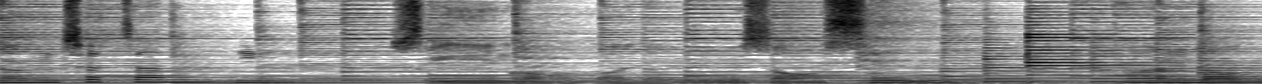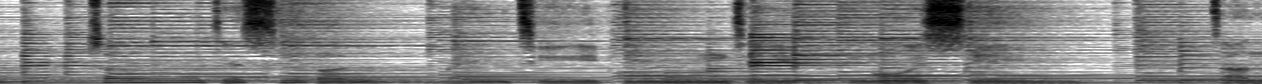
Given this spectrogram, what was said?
唱出真意，是我爱里所思，盼望将这诗句美词编织爱诗，真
